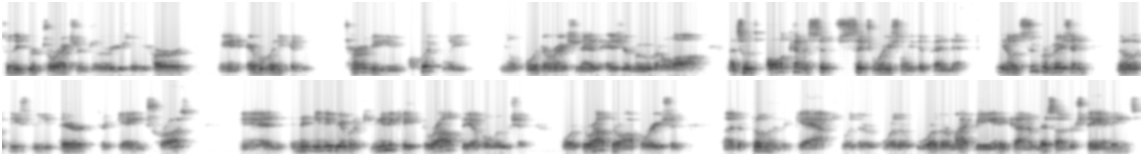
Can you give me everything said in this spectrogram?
so that your directions are easily heard and everybody can turn to you quickly, you know, for direction as, as you're moving along. And so it's all kind of situationally dependent. You know, supervision, though, it needs to be there to gain trust. And, and then you need to be able to communicate throughout the evolution or throughout their operation uh, to fill in the gaps where there, where, there, where there might be any kind of misunderstandings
